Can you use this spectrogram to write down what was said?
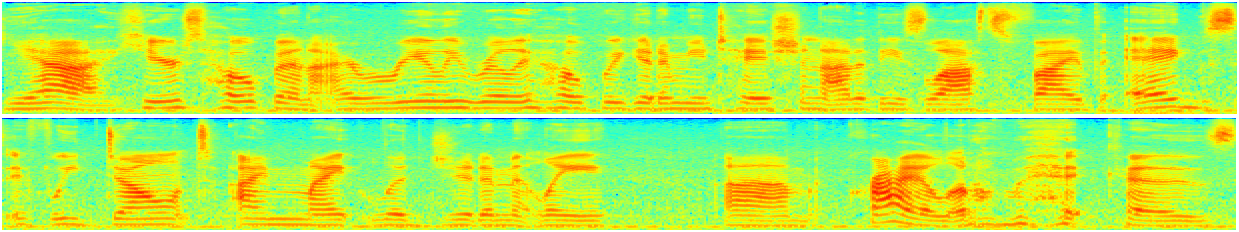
yeah, here's hoping. I really, really hope we get a mutation out of these last five eggs. If we don't, I might legitimately um, cry a little bit because,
